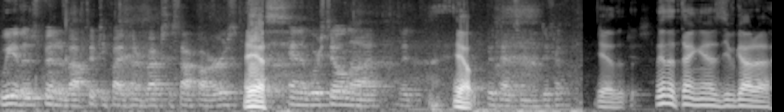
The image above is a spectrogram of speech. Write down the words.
we ended up spending about fifty-five hundred bucks to stock ours, yes, and then we're still not, it- yep, we've had some different. yeah. the- Then the thing is, you've got to,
